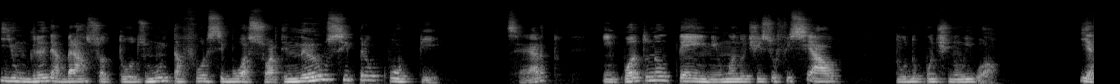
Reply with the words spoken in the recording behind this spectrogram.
E um grande abraço a todos, muita força e boa sorte. Não se preocupe, certo? Enquanto não tem nenhuma notícia oficial, tudo continua igual. E é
